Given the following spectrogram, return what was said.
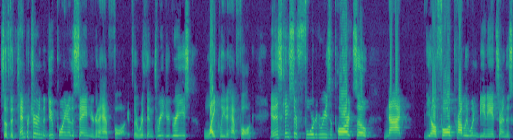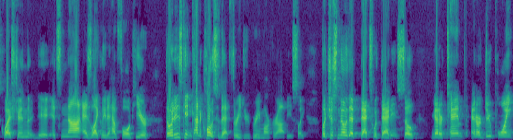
So if the temperature and the dew point are the same, you're going to have fog. If they're within 3 degrees, likely to have fog. In this case, they're 4 degrees apart, so not, you know, fog probably wouldn't be an answer in this question. It's not as likely to have fog here, though it is getting kind of close to that 3 degree marker, obviously. But just know that that's what that is. So we got our temp and our dew point,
